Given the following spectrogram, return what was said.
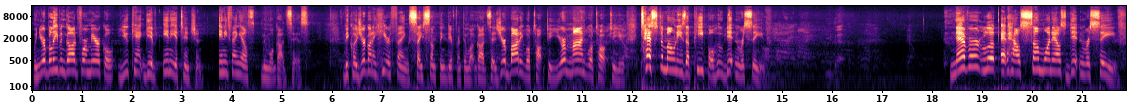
When you're believing God for a miracle, you can't give any attention, anything else than what God says because you're going to hear things say something different than what God says. Your body will talk to you, your mind will talk to you. Testimonies of people who didn't receive. Never look at how someone else didn't receive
